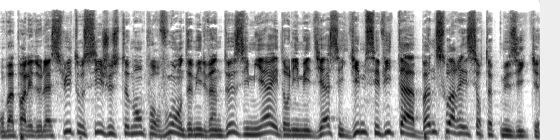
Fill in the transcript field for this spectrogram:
On va parler de la suite aussi, justement, pour vous en 2022. Zimia et dans l'immédiat, c'est Gims et Vita. Bonne soirée sur Top Music.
